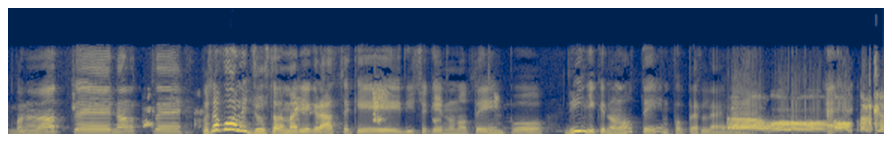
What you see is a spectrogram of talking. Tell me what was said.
Buonanotte, notte. Cosa vuole giusto la Maria Grazia che dice che non ho tempo? Digli che non ho tempo per lei. Ah, boh, Eh. perché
